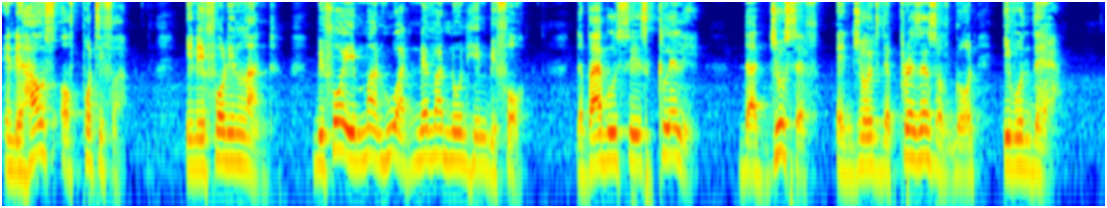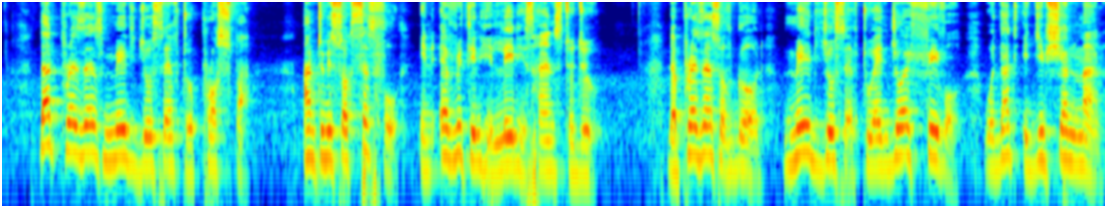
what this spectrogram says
In the house of Potiphar, in a foreign land, before a man who had never known him before, the Bible says clearly that Joseph enjoyed the presence of God even there. That presence made Joseph to prosper and to be successful in everything he laid his hands to do. The presence of God made Joseph to enjoy favor with that Egyptian man,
